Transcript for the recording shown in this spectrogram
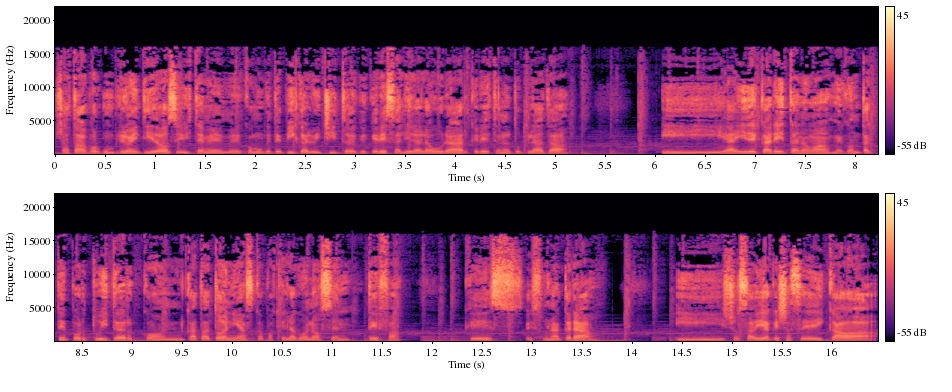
ya estaba por cumplir 22 y viste, como que te pica el bichito de que querés salir a laburar, querés tener tu plata. Y ahí de careta nomás me contacté por Twitter con Catatonias, capaz que la conocen, Tefa, que es, es una cra, y yo sabía que ella se dedicaba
